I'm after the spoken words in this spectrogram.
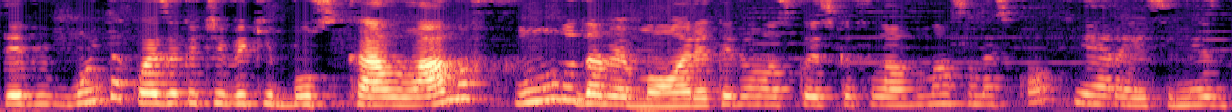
Teve muita coisa que eu tive que buscar lá no fundo da memória, teve umas coisas que eu falava, nossa, mas qual que era esse mesmo?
